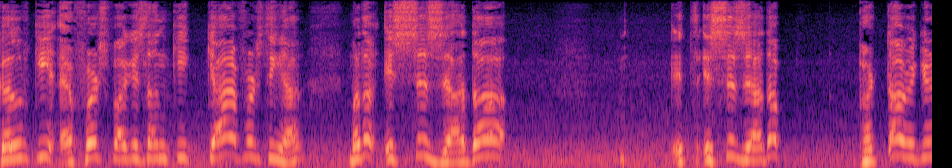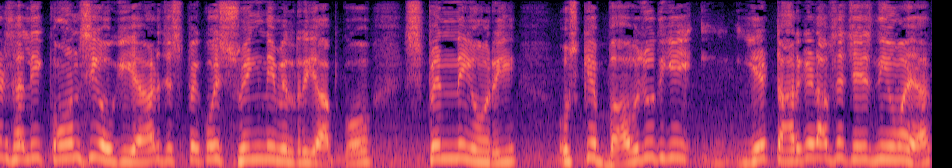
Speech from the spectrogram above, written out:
कल की एफर्ट्स पाकिस्तान की क्या एफर्ट्स थी यार? मतलब इससे ज़्यादा इससे ज़्यादा फट्टा विकेट साली कौन सी होगी यार जिसपे कोई स्विंग नहीं मिल रही आपको स्पिन नहीं हो रही। उसके बावजूद ये ये टारगेट आपसे चेज नहीं हुआ यार।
